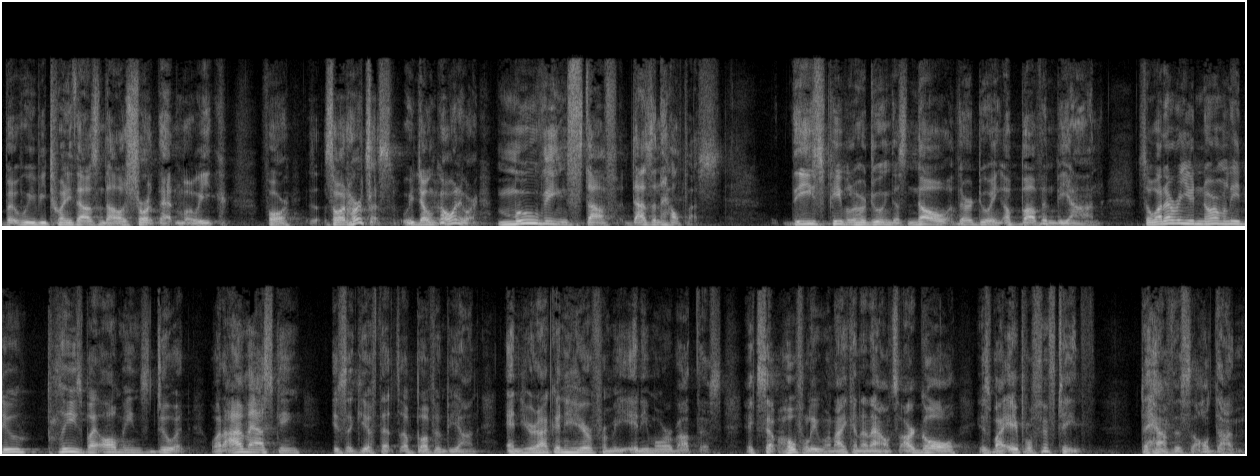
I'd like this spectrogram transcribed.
but we'd be $20,000 short that week for, so it hurts us. We don't go anywhere. Moving stuff doesn't help us. These people who are doing this know they're doing above and beyond. So whatever you normally do, please by all means do it. What I'm asking is a gift that's above and beyond. And you're not going to hear from me anymore about this, except hopefully when I can announce our goal is by April 15th to have this all done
